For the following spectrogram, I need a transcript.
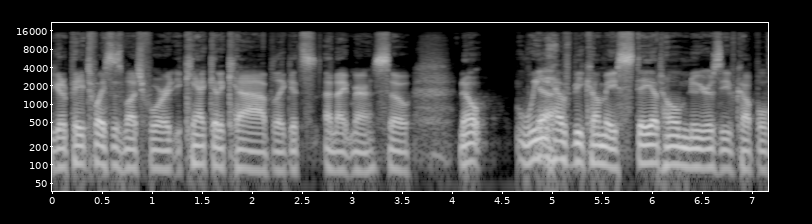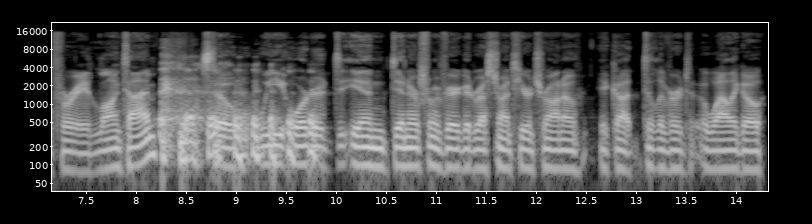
You're going to pay twice as much for it. You can't get a cab. Like it's a nightmare. So, no, we Yeah. have become a stay-at-home New Year's Eve couple for a long time. so we ordered in dinner from a very good restaurant here in Toronto. It got delivered a while ago.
